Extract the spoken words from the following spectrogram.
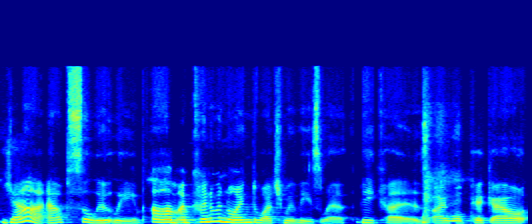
Yeah, absolutely. Um, I'm kind of annoying to watch movies with because I will pick out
